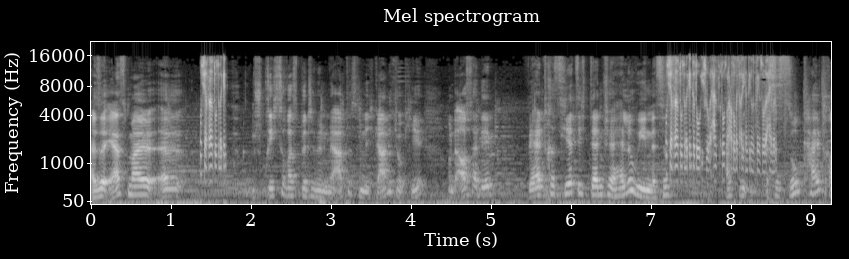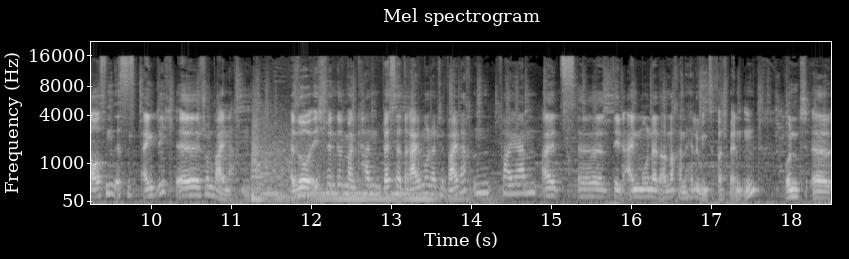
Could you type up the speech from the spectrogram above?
Also erstmal, äh, sprich sowas bitte mit mir ab, das finde ich gar nicht okay. Und außerdem, wer interessiert sich denn für Halloween? Es ist, es ist so kalt draußen, es ist eigentlich äh, schon Weihnachten. Also ich finde, man kann besser drei Monate Weihnachten feiern, als äh, den einen Monat auch noch an Halloween zu verschwenden. Und äh,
